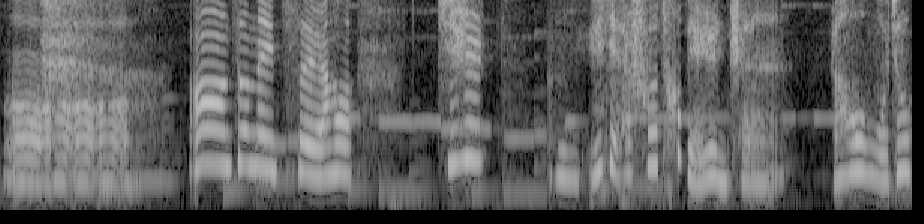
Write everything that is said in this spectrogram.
哦哦哦哦，嗯，就那次，然后其实，嗯，于姐她说的特别认真，然后我就。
